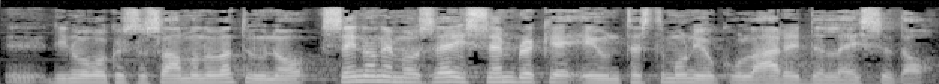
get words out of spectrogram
eh, di nuovo questo Salmo 91, se non è Mosè sembra che è un testimone oculare dell'Esodo.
